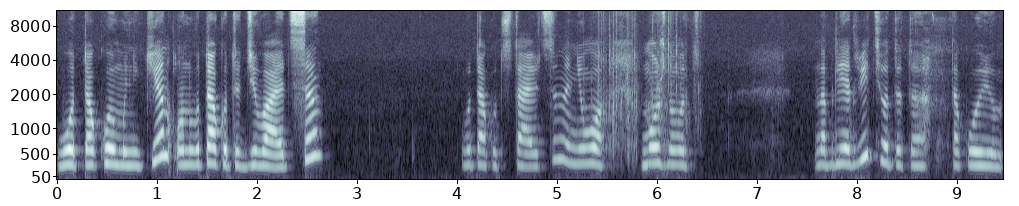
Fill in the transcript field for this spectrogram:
Вот такой манекен, он вот так вот одевается. Вот так вот ставится, на него можно вот, например, видите, вот это такой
